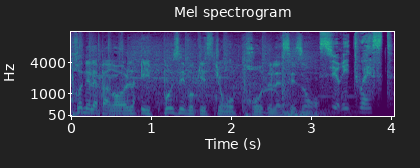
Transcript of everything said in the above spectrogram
Prenez la parole et posez vos questions aux pros de la saison. Sur It West.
